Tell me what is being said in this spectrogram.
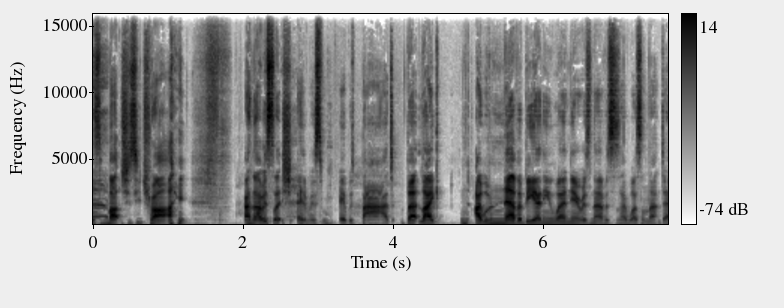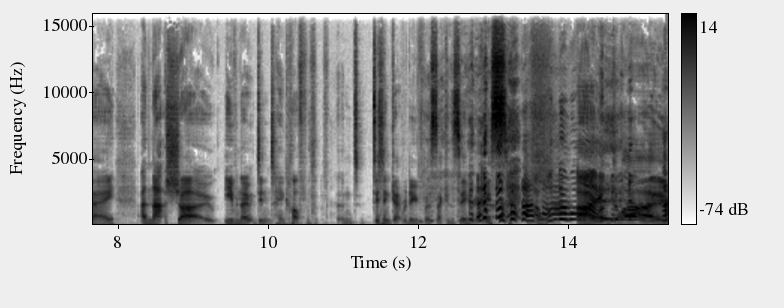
as much as you try. And I was like, sh- it was it was bad, but like I will never be anywhere near as nervous as I was on that day. And that show, even though it didn't take off and didn't get renewed for a second series, I wonder why. I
